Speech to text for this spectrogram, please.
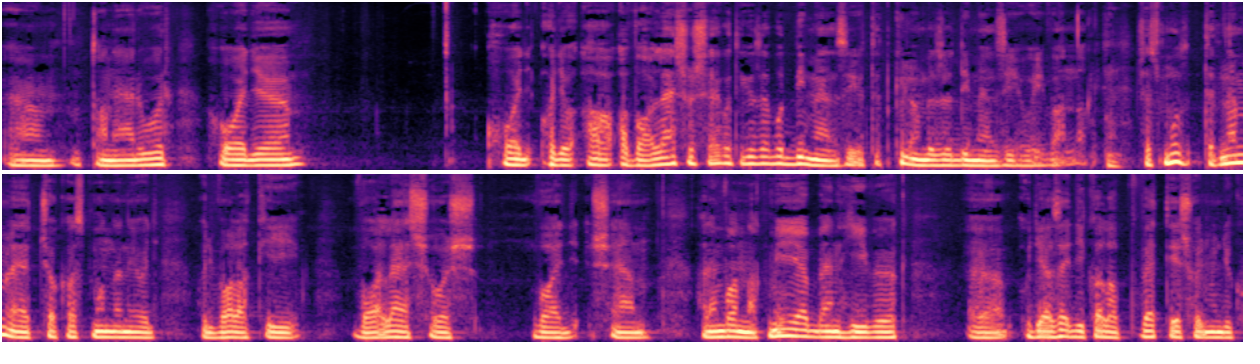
a tanár úr, hogy hogy, hogy a, a vallásosságot igazából dimenzió, tehát különböző dimenziói vannak. Hm. És ezt, tehát nem lehet csak azt mondani, hogy, hogy valaki vallásos, vagy sem, hanem vannak mélyebben hívők. Ugye az egyik alapvetés, hogy mondjuk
